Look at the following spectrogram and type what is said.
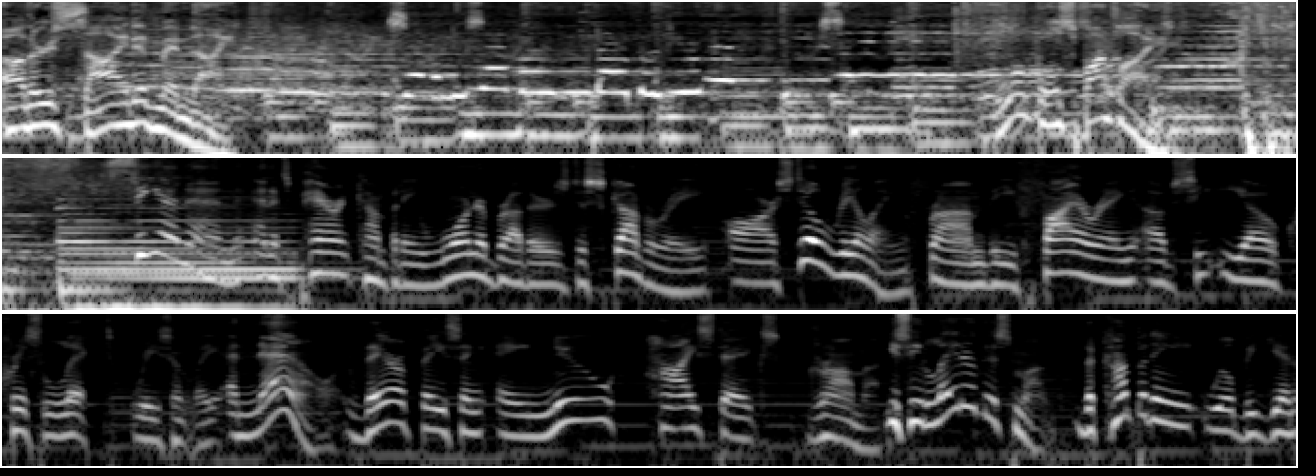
Other Side of Midnight. 77 WABC. Local Spotlight. CNN and its parent company, Warner Brothers Discovery, are still reeling from the firing of CEO Chris Licht recently, and now they're facing a new high stakes drama. You see, later this month, the company will begin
